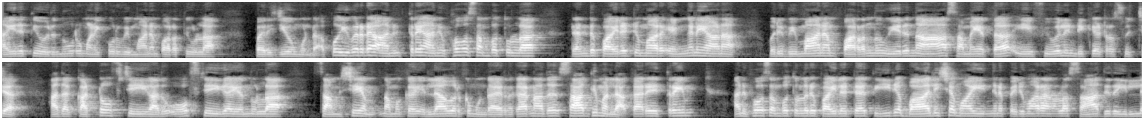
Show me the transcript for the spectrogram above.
ആയിരത്തി ഒരുന്നൂറ് മണിക്കൂർ വിമാനം പറത്തിയുള്ള പരിചയവുമുണ്ട്. അപ്പോൾ ഇവരുടെ അനു ഇത്രയും അനുഭവ സമ്പത്തുള്ള രണ്ട് പൈലറ്റുമാർ എങ്ങനെയാണ് ഒരു വിമാനം പറന്ന് ഉയരുന്ന ആ സമയത്ത് ഈ ഫ്യൂവൽ ഇൻഡിക്കേറ്റർ സ്വിച്ച് അത് കട്ട് ഓഫ് ചെയ്യുക അത് ഓഫ് ചെയ്യുക എന്നുള്ള സംശയം നമുക്ക് എല്ലാവർക്കും ഉണ്ടായിരുന്നു. കാരണം അത് സാധ്യമല്ല. കാരണം ഇത്രയും അനുഭവ സമ്പത്തുള്ളൊരു പൈലറ്റ് തീരെ ബാലിശമായി ഇങ്ങനെ പെരുമാറാനുള്ള സാധ്യതയില്ല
